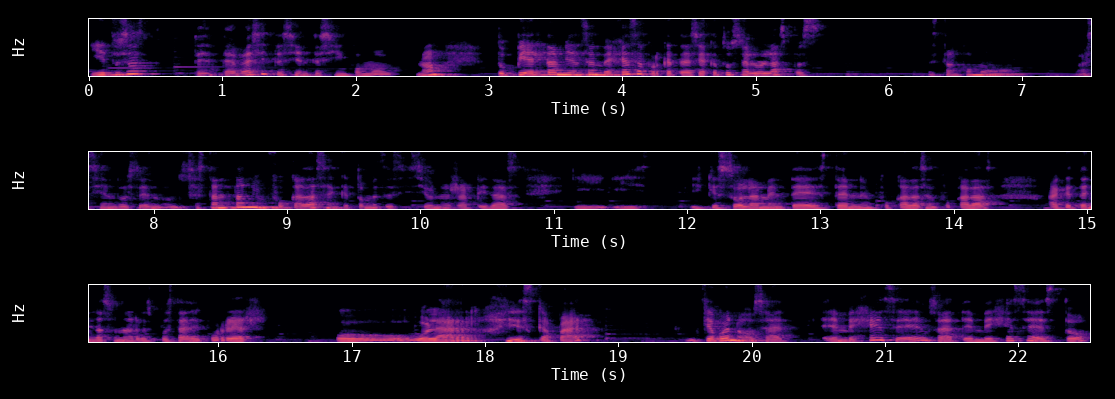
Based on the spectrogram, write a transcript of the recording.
y entonces te, ves y te sientes incómodo, ¿no? Tu piel también se envejece porque te decía que tus células pues están como haciéndose, se están tan enfocadas en que tomes decisiones rápidas y, y y que solamente estén enfocadas, enfocadas a que tengas una respuesta de correr o, volar y escapar, que bueno, o sea, envejece, o sea, te envejece esto,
